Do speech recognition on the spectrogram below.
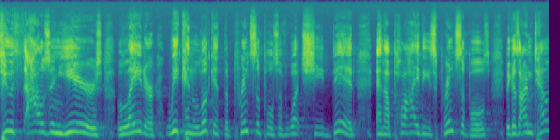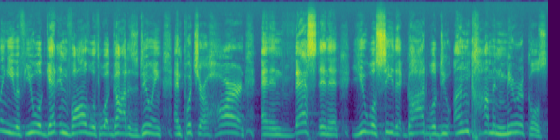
2,000 years later, we can look at the principles of what she did and apply these principles because I'm telling you, if you will get involved with what God is doing and put your heart and invest in it, you will see that God will do uncommon miracles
